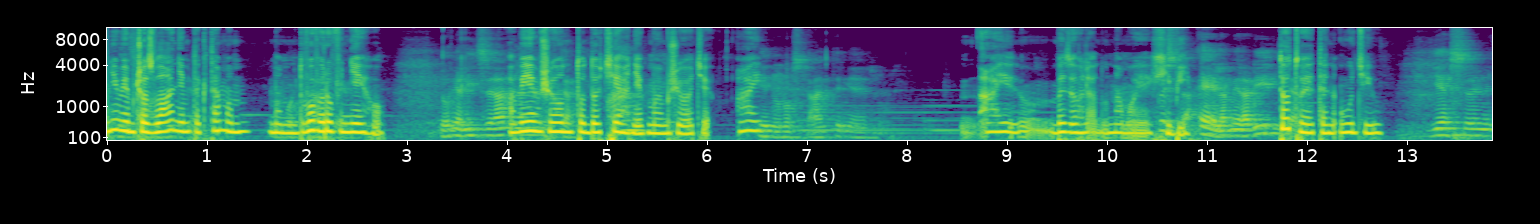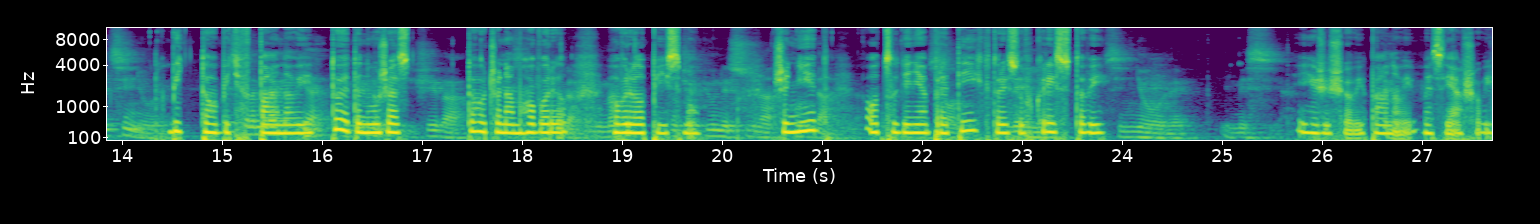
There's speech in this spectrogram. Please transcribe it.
neviem, čo zvládnem, tak tam mám, mám dôveru v Neho. A viem, že On to dotiahne v mojom živote. Aj, aj bez ohľadu na moje chyby. Toto je ten údiv. Byť to, byť v pánovi. To je ten úžas toho, čo nám hovoril, hovorilo písmo. Že nie odsudenia pre tých, ktorí sú v Kristovi Ježišovi, pánovi, Mesiášovi.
